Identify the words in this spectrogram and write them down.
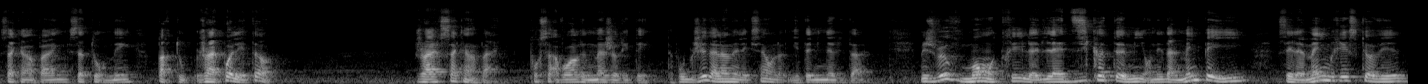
sa campagne, sa tournée partout. Je gère pas l'État. Je gère sa campagne pour avoir une majorité. Tu pas obligé d'aller en élection, là. il était minoritaire. Mais je veux vous montrer la dichotomie. On est dans le même pays, c'est le même risque COVID,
